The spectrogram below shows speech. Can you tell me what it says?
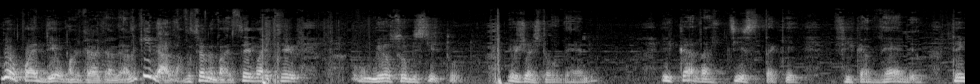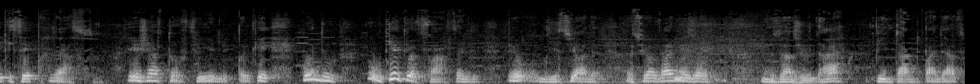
Meu pai deu uma gargalhada. Que nada, você não vai, você vai ser o meu substituto. Eu já estou velho. E cada artista que fica velho tem que ser palhaço. Eu já estou filho, porque quando. O que, que eu faço? Eu disse, olha, o senhor vai nos, nos ajudar, pintar de palhaço,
